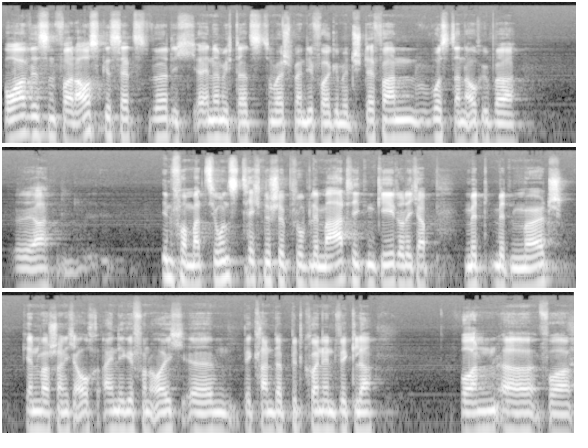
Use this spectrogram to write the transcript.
Vorwissen vorausgesetzt wird. Ich erinnere mich da jetzt zum Beispiel an die Folge mit Stefan, wo es dann auch über äh, ja, informationstechnische Problematiken geht. Oder ich habe mit, mit Merge, kennen wahrscheinlich auch einige von euch, äh, bekannter Bitcoin-Entwickler, vor, äh, vor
